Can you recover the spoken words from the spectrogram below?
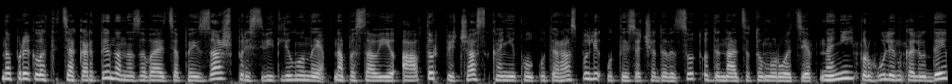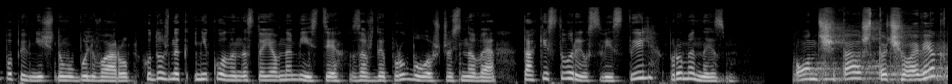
Наприклад, ця картина називається Пейзаж при світлі луни. Написав її автор під час канікул у Терасполі у 1911 році. На ній прогулянка людей по північному бульвару. Художник ніколи не стояв на місці, завжди пробував щось нове. Так і створив свій стиль променизм. Он считал, что человек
